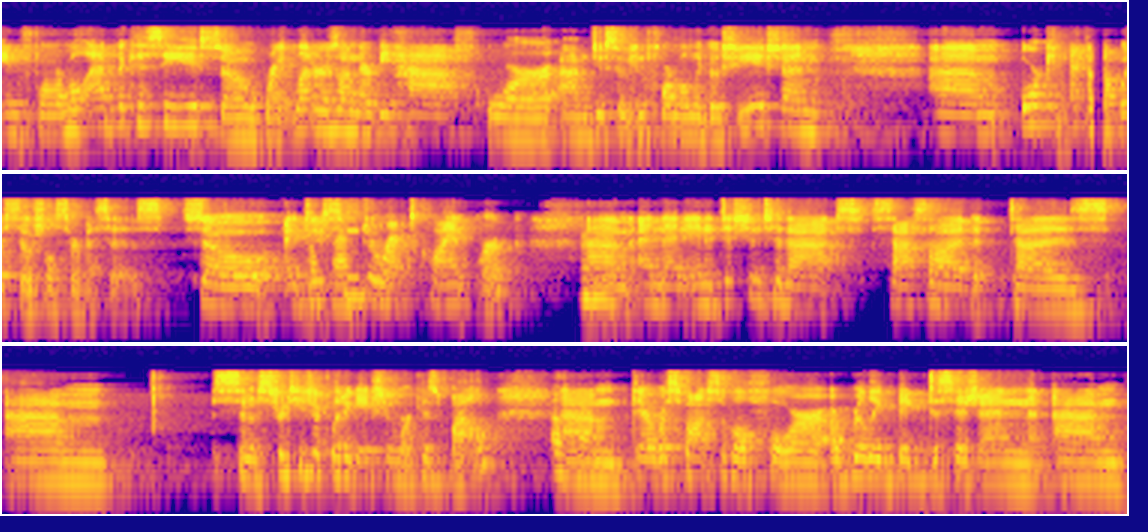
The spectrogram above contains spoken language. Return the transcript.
informal advocacy, so write letters on their behalf or um, do some informal negotiation. Um, or connect them up with social services. So I do okay. some direct client work. Mm-hmm. Um, and then in addition to that, SASOD does um, some strategic litigation work as well. Okay. Um, they're responsible for a really big decision um,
